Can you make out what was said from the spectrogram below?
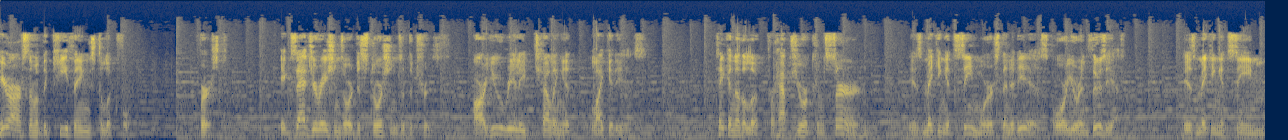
Here are some of the key things to look for. First, exaggerations or distortions of the truth. Are you really telling it like it is? Take another look. Perhaps your concern is making it seem worse than it is, or your enthusiasm is making it seem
